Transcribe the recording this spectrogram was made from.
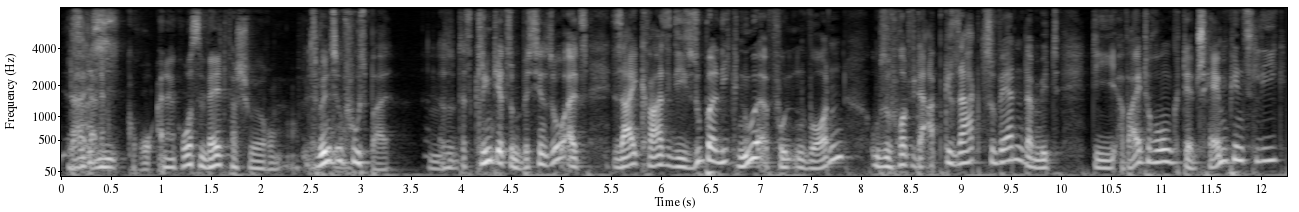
Das ist einem, einer großen Weltverschwörung. Zumindest im Fußball. Also das klingt jetzt so ein bisschen so, als sei quasi die Super League nur erfunden worden, um sofort wieder abgesagt zu werden, damit die Erweiterung der Champions League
